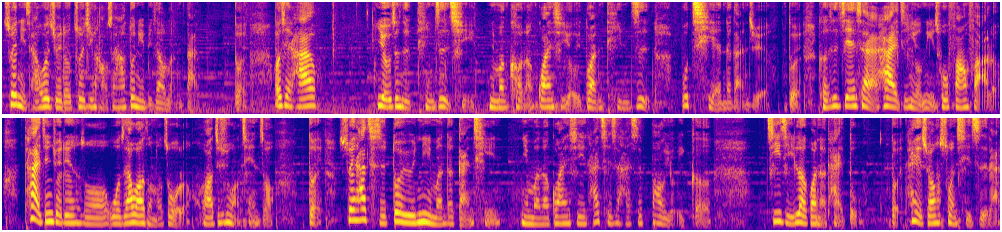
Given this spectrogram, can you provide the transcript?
所以你才会觉得最近好像他对你比较冷淡，对，而且他。有一阵子停滞期，你们可能关系有一段停滞不前的感觉，对。可是接下来他已经有拟出方法了，他已经决定说，我知道我要怎么做了，我要继续往前走，对。所以他其实对于你们的感情、你们的关系，他其实还是抱有一个积极乐观的态度，对。他也希望顺其自然，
